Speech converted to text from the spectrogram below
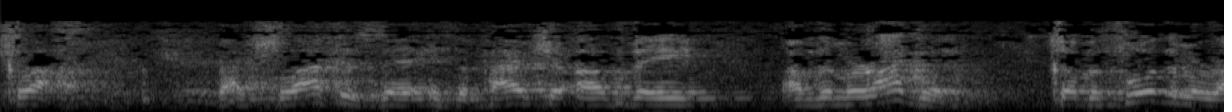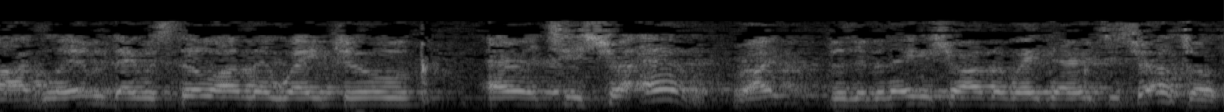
Shlach. Right, Shlach is the, is the parsha of the, of the Meraglim. So before the Meraglim, they were still on their way to Eretz Yisrael, right? The Lebanese are on their way to Eretz Yisrael. So,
